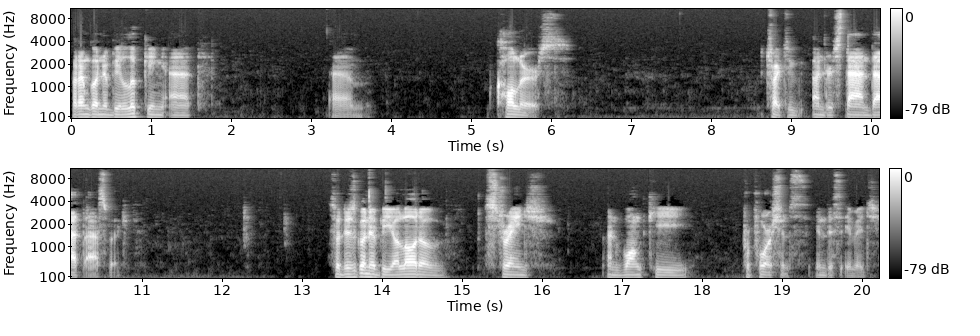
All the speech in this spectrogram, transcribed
But I'm going to be looking at um, colors. Try to understand that aspect. So there's going to be a lot of strange and wonky proportions in this image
